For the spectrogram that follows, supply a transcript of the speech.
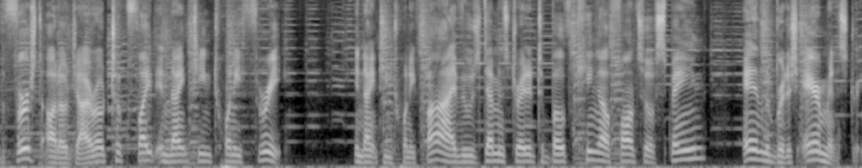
The first autogyro took flight in 1923. In 1925, it was demonstrated to both King Alfonso of Spain and the British Air Ministry.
